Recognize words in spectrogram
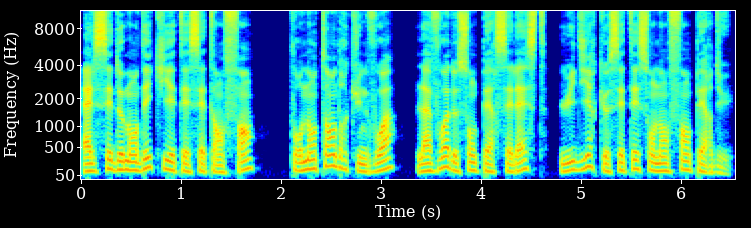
Elle s'est demandé qui était cet enfant, pour n'entendre qu'une voix, la voix de son Père céleste, lui dire que c'était son enfant perdu.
